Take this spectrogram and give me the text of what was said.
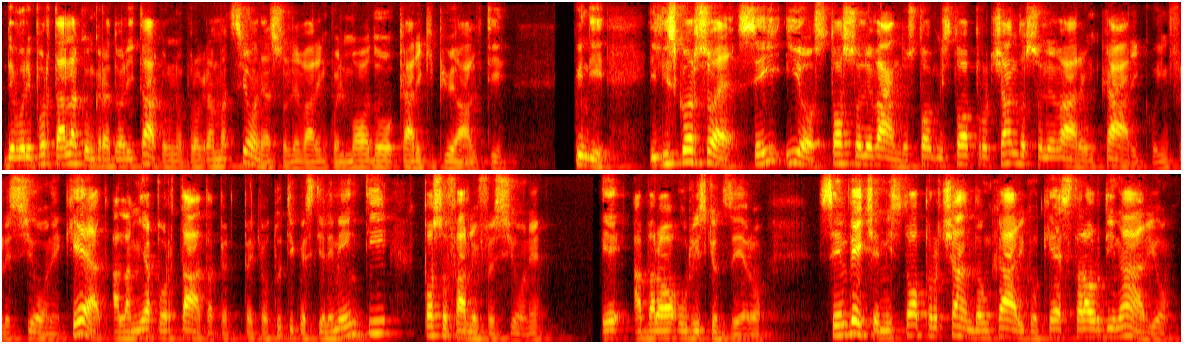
devo riportarla con gradualità, con una programmazione a sollevare in quel modo carichi più alti. Quindi il discorso è se io sto sollevando, sto, mi sto approcciando a sollevare un carico in flessione che è alla mia portata per, perché ho tutti questi elementi, posso farlo in flessione e avrò un rischio zero. Se invece mi sto approcciando a un carico che è straordinario,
